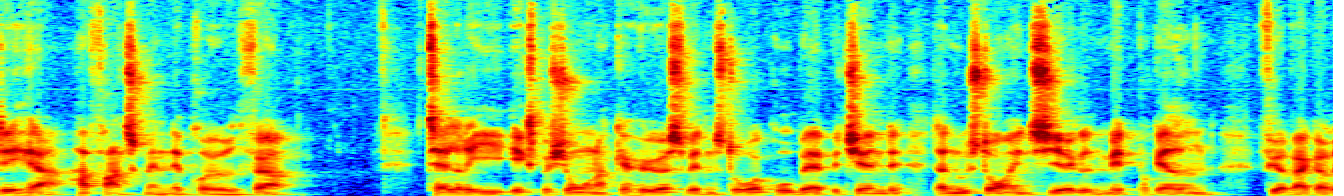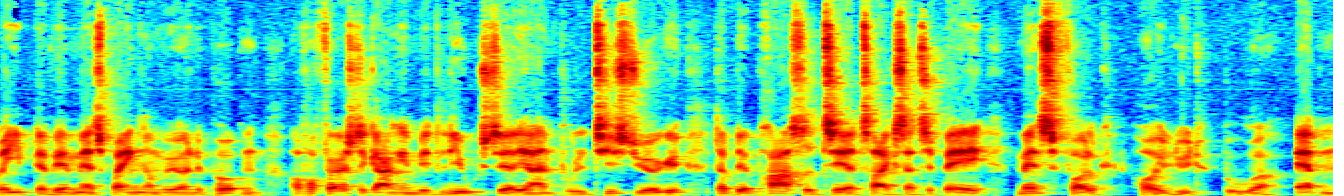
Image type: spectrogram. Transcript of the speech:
Det her har franskmændene prøvet før. Talrige eksplosioner kan høres ved den store gruppe af betjente, der nu står i en cirkel midt på gaden. Fyrværkeri bliver ved med at springe om ørerne på dem, og for første gang i mit liv ser jeg en politistyrke, der bliver presset til at trække sig tilbage, mens folk højlydt buer af dem.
